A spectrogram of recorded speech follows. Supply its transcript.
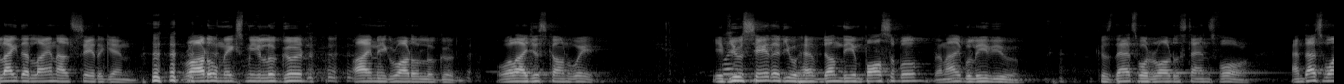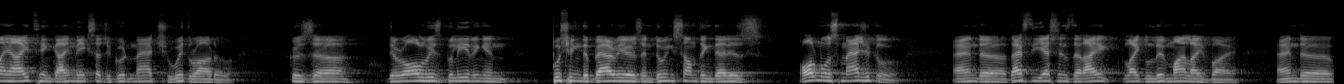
you like that line, I'll say it again. Rado makes me look good. I make Rado look good. Well, I just can't wait. If Well- you say that you have done the impossible, then I believe you. Because that's what Rado stands for. And that's why I think I make such a good match with Rado. Because uh, they're always believing in pushing the barriers and doing something that is almost magical. And uh, that's the essence that I like to live my life by. And uh,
